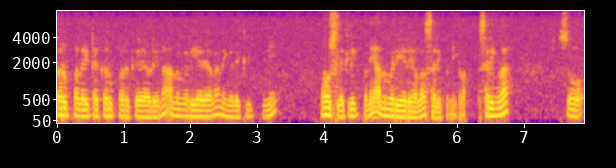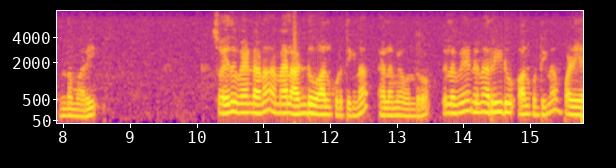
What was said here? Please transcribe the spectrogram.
கருப்பாக லைட்டாக கருப்பாக இருக்குது அப்படின்னா அந்த மாதிரி ஏரியாலாம் நீங்கள் இதை கிளிக் பண்ணி மவுஸில் கிளிக் பண்ணி அந்த மாதிரி ஏரியாவெலாம் சரி பண்ணிக்கலாம். சரிங்களா? ஸோ இந்த மாதிரி. ஸோ எதுவும் வேண்டாம்னா மேலே அண்டு ஆல் கொடுத்தீங்கன்னா எல்லாமே வந்துடும் இல்லை வேணும்னா ரீடு ஆல் கொடுத்தீங்கன்னா பழைய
